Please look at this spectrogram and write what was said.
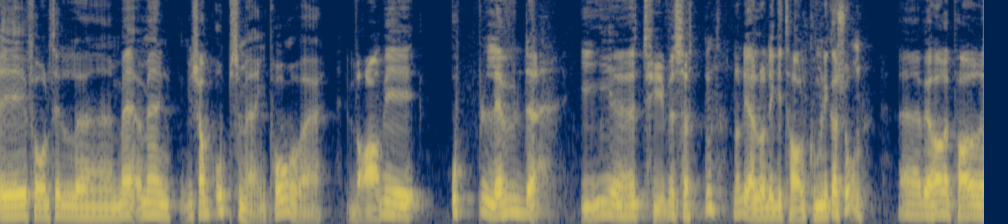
i forhold til med, med, en kjapp oppsummering på hva vi opplevde i 2017 når det gjelder digital kommunikasjon. Vi har et par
